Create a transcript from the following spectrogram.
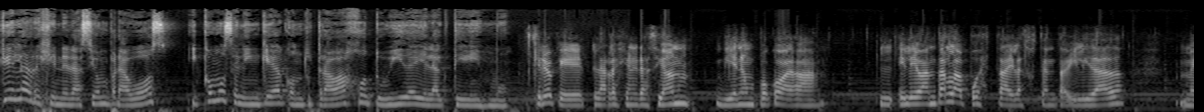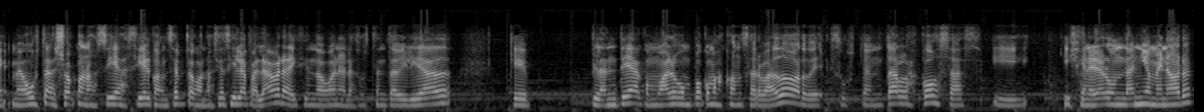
¿Qué es la regeneración para vos y cómo se linkea con tu trabajo, tu vida y el activismo? Creo que la regeneración viene un poco a levantar la apuesta y la sustentabilidad. Me, me, gusta, yo conocí así el concepto, conocí así la palabra, diciendo, bueno, la sustentabilidad que plantea como algo un poco más conservador, de sustentar las cosas y y generar un daño menor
